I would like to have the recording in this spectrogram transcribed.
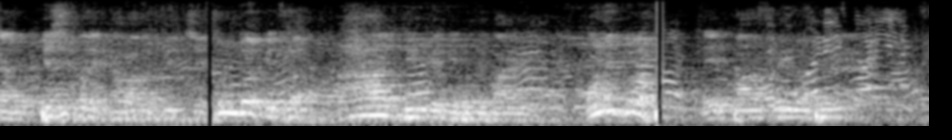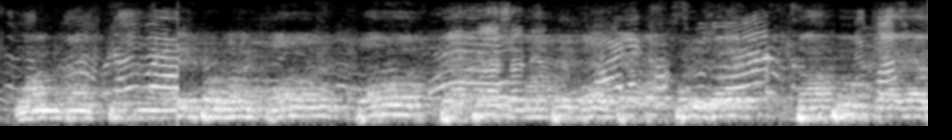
আরও বেশি করে খাবার দিচ্ছে সুন্দর কিছু আর দিতে পারে। অনেকগুলো এই পাঁচ দিন ওয়ান ব্যাংক এরপর অনেক বড় অনেক বড় মাঠে বড় ব্যাপক পরিসরে ব্যাপক জায়গায়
